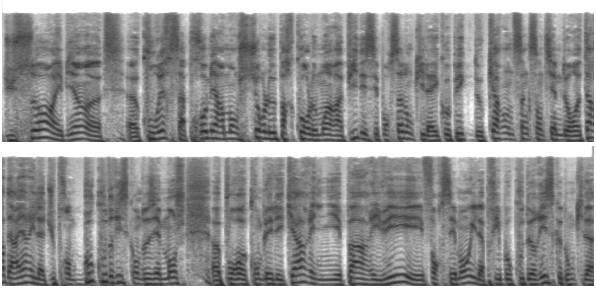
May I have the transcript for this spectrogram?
du sort, eh bien euh, euh, courir sa première manche sur le parcours le moins rapide. Et c'est pour ça donc il a écopé de 45 centièmes de retard. Derrière, il a dû prendre beaucoup de risques en deuxième manche euh, pour combler l'écart. Il n'y est pas arrivé et forcément il a pris beaucoup de risques. Donc il a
